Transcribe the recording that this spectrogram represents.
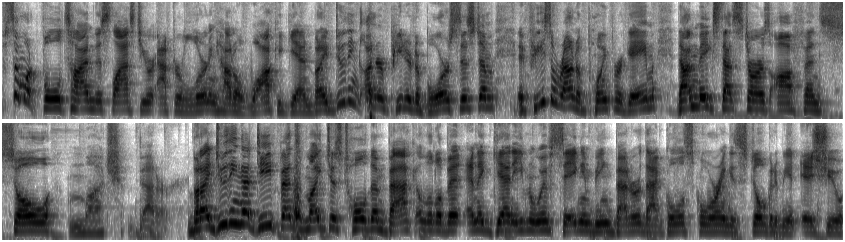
somewhat full-time this last year after learning how to walk again, but I do think under Peter DeBoer's system, if he's around a point per game, that makes that Stars offense so much better. But I do think that defense might just hold them back a little bit. And again, even with Seguin being better, that goal scoring is still going to be an issue.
